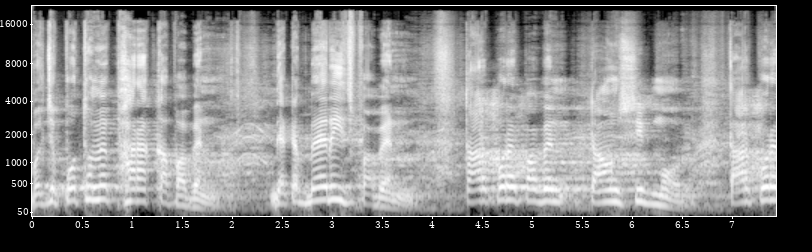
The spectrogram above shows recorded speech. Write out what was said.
বলছে, প্রথমে ফারাক্কা পাবেন একটা ব্যারিজ পাবেন, তারপরে পাবেন টাউনশিপ মোড়, তারপরে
